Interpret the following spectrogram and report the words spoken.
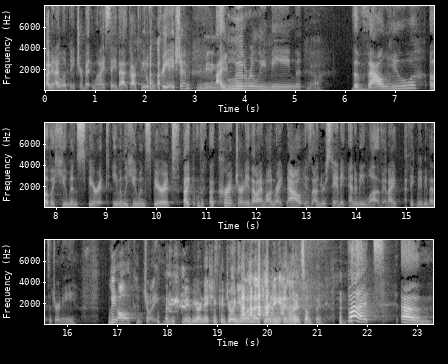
I mean, I love nature, but when I say that God's beautiful creation, I people. literally mean Yeah. the value of a human spirit, even the human spirit, like the, a current journey that I'm on right now is understanding enemy love. And I, I think maybe that's a journey we all could join. Maybe, maybe our nation could join you on that journey and learn something. but um,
